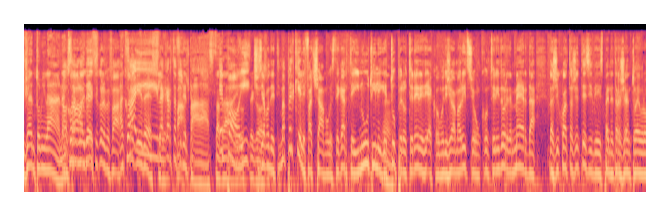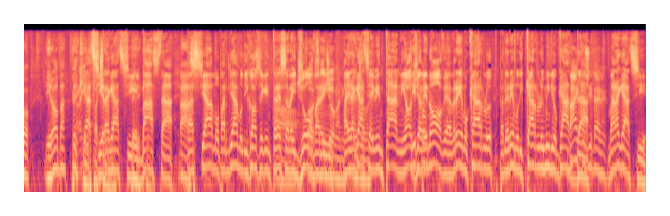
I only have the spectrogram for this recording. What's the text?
Kuwait. 200.000 anni. No, Ancora stava la Kuwait quello mi fa. Ancora Fai la carta Ma fedeltà. basta, e dai, poi ci cose. siamo detti, ma perché le facciamo queste carte inutili che Eh. tu per ottenere, ecco, come diceva Maurizio, un contenitore di merda da 50 centesimi devi spendere 300 euro di roba? Perché Ragazzi, ragazzi, Perché? basta. Basta. Passiamo, parliamo di cose che interessano Oh, ai, giovani, forza, ai giovani, ai ai ragazzi, giovani. ai vent'anni. Oggi alle 9 avremo Carlo, parleremo di Carlo Emilio Gadda. Così. Ma ragazzi,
